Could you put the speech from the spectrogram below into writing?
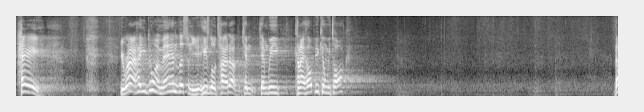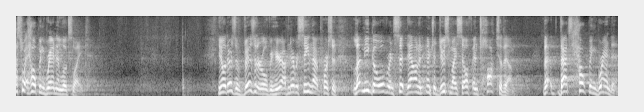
Hey, you're right. How you doing, man? Listen, he's a little tied up. Can, can we, can I help you? Can we talk? That's what helping Brandon looks like. You know, there's a visitor over here. I've never seen that person. Let me go over and sit down and introduce myself and talk to them. That, that's helping Brandon.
